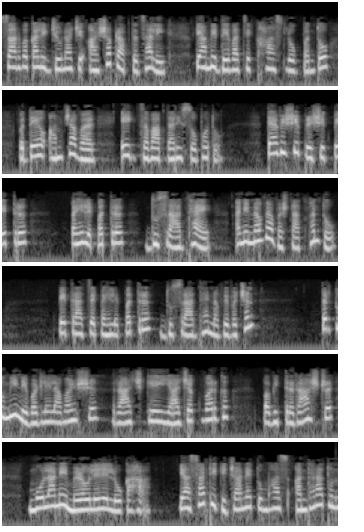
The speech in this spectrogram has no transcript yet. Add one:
सार्वकालिक जीवनाची आशा प्राप्त झाली की आम्ही देवाचे खास लोक बनतो व देव आमच्यावर एक जबाबदारी सोपवतो. त्याविषयी प्रेषित पेत्र पहिले पत्र दुसरा अध्याय आणि नवव्या वचनात म्हणतो पेत्राचे पहिले पत्र दुसरा अध्याय नववे वचन तर तुम्ही निवडलेला वंश राजकीय याजक वर्ग पवित्र राष्ट्र मोलाने मिळवलेले लोक आहात यासाठी की ज्याने तुम्हास अंधारातून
